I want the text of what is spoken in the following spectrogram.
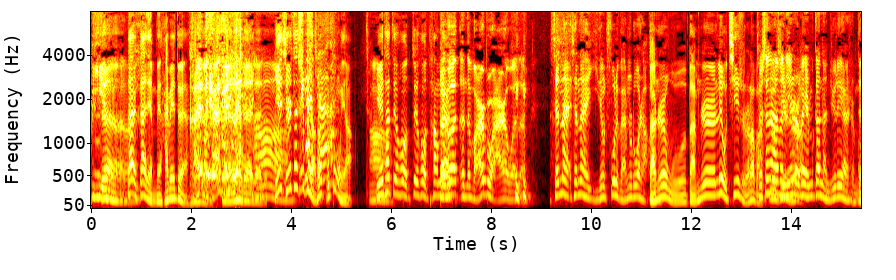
逼的，但但也没还没对，还没还还没对对对，因为其实他是不是小偷不重要，啊因为他最后最后汤面大哥，呃那玩不玩啊？我操！现在现在已经出了百分之多少？百分之五百分之六七十了吧就？现在的问题是为什么肝胆俱裂是吗？，对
